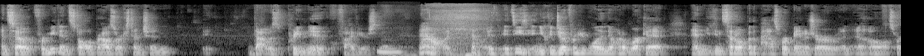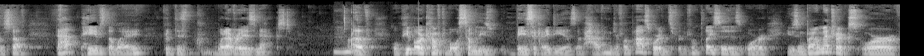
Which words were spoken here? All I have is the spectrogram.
And so for me to install a browser extension, that was pretty new five years ago. Now, like, no, it, it's easy. And you can do it for people and they know how to work it. And you can set them up with a password manager and, and all that sort of stuff. that paves the way for this whatever is next. Of well, people are comfortable with some of these basic ideas of having different passwords for different places, or using biometrics, or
